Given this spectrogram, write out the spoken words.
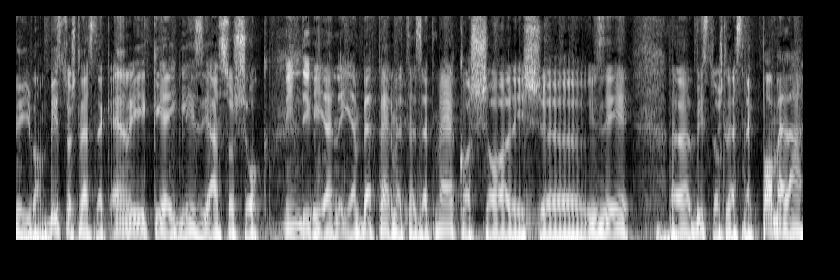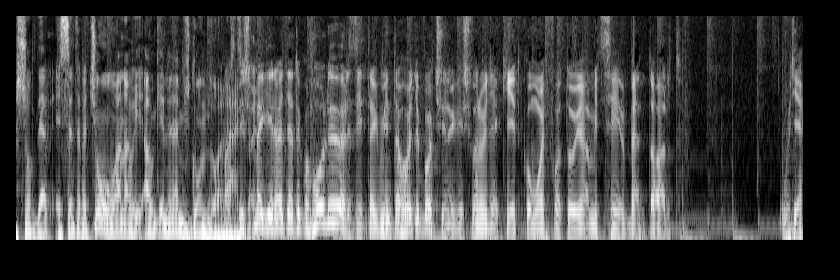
Így van. Biztos lesznek Enrique Iglesiasosok, Mindig. Ilyen, ilyen bepermetezett melkassal, és uh, izé, uh, biztos lesznek pamelások, de szerintem egy csomó van, amit nem is gondolnánk. Azt is megírhatjátok, hol őrzitek, mint ahogy a Bocsinak is van ugye két komoly fotója, amit szévben tart. Ugye?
